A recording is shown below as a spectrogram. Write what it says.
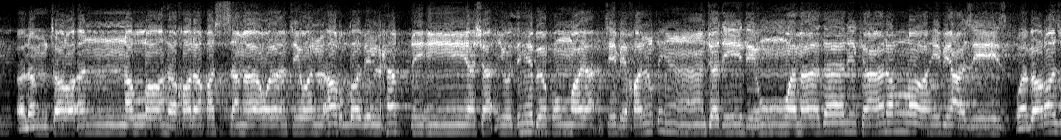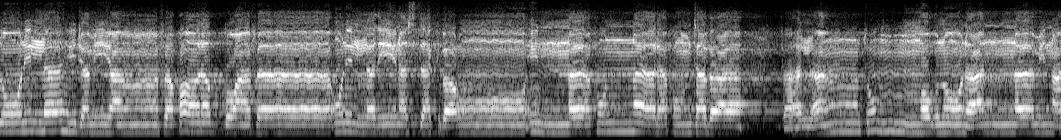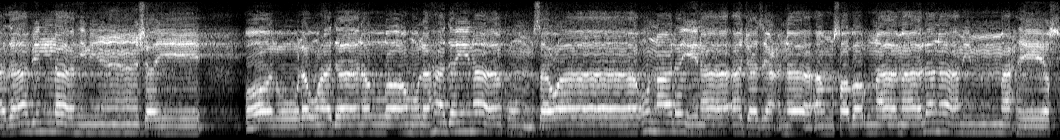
ألم تر أن الله خلق السماوات والأرض بالحق إن يشأ يذهبكم ويأت بخلق جديد وما ذلك على الله بعزيز وبرزوا لله جميعا فقال الضعفاء للذين استكبروا إنا كنا لكم تبعا فهل أنتم مغنون عنا من عذاب الله من شيء؟ قالوا لو هدانا الله لهديناكم سواء علينا أجزعنا أم صبرنا ما لنا من محيص؟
